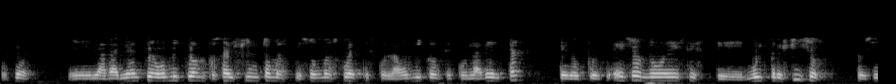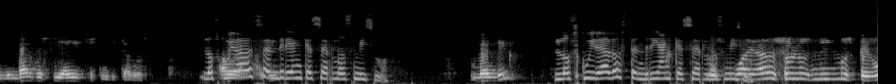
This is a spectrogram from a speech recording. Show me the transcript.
O sea, eh, la variante Omicron, pues hay síntomas que son más fuertes con la Omicron que con la Delta, pero pues eso no es este, muy preciso, pero sin embargo sí hay estos indicadores. Los cuidados tendrían que ser los mismos. ¿Mande? Los cuidados tendrían que ser los, mismos. Los cuidados son los mismos, pero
